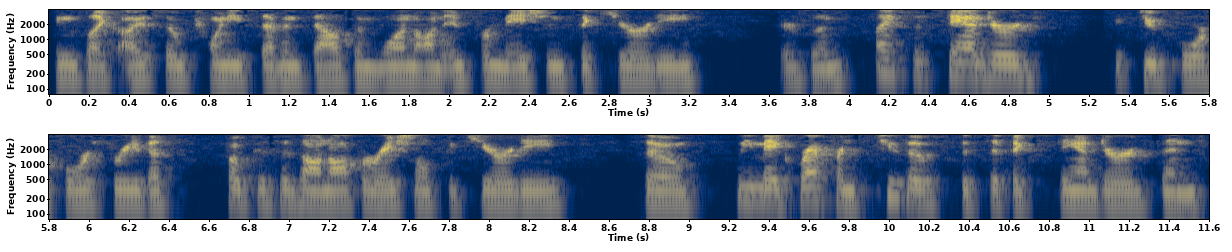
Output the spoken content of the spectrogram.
things like ISO 27001 on information security. There's an ISO standard 62443 that focuses on operational security. So we make reference to those specific standards and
